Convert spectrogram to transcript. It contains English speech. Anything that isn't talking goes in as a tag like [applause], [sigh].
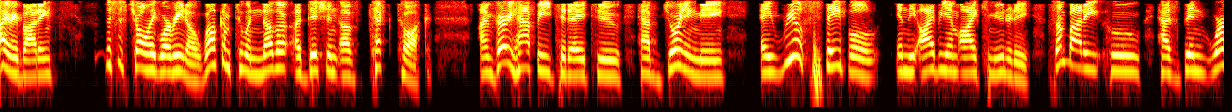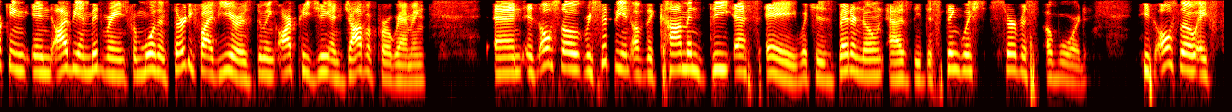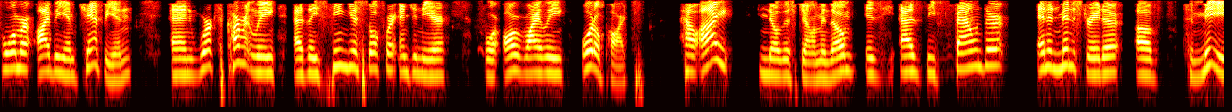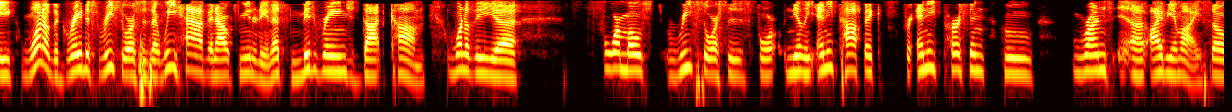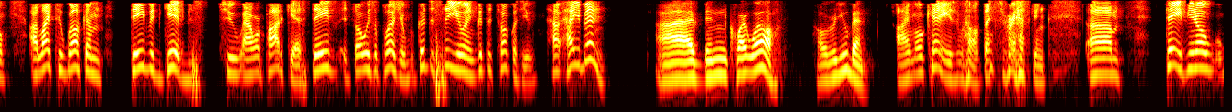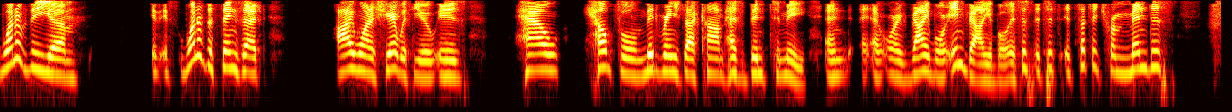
Hi, everybody. This is Charlie Guarino. Welcome to another edition of Tech Talk. I'm very happy today to have joining me a real staple in the IBM I community, somebody who has been working in IBM mid-range for more than 35 years doing RPG and Java programming and is also recipient of the Common DSA, which is better known as the Distinguished Service Award. He's also a former IBM champion and works currently as a senior software engineer for O'Reilly Auto Parts. How I know this gentleman, though, is as the founder and administrator of to me, one of the greatest resources that we have in our community, and that's midrange.com. One of the uh, foremost resources for nearly any topic for any person who runs uh, IBMI. So I'd like to welcome David Gibbs to our podcast. Dave, it's always a pleasure. Good to see you and good to talk with you. How how you been? I've been quite well. How have you been? I'm okay as well. [laughs] Thanks for asking. Um, Dave, you know, one of the um, if, if one of the things that I want to share with you is how helpful midrange.com has been to me and or valuable or invaluable. It's just it's it's, it's such a tremendous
